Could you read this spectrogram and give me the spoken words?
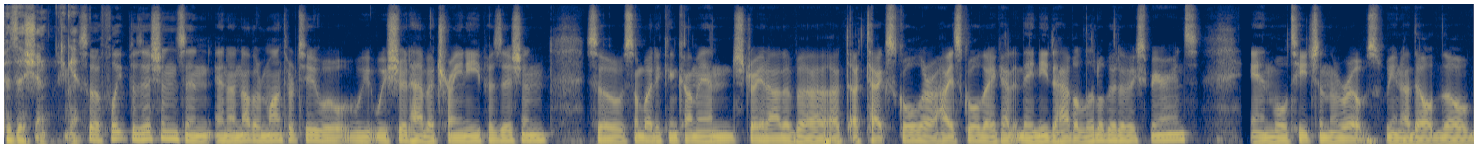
position again? So fleet positions in, in another month or two, we'll, we, we should have a trainee position. So somebody can come in straight out of a, a, a tech school or a high school. They got, they need to have a little bit of experience and we'll teach them the ropes. You know, they'll, they'll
